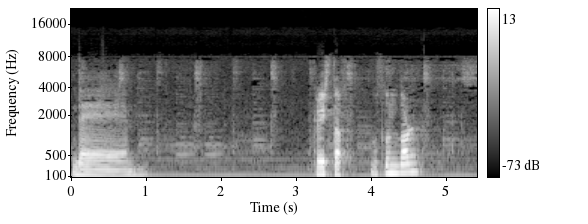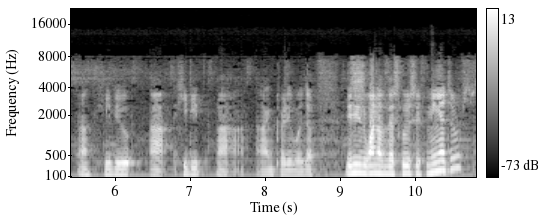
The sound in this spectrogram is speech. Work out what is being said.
the Christoph Funborn, and he do uh, he did uh, an incredible job. This is one of the exclusive miniatures.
